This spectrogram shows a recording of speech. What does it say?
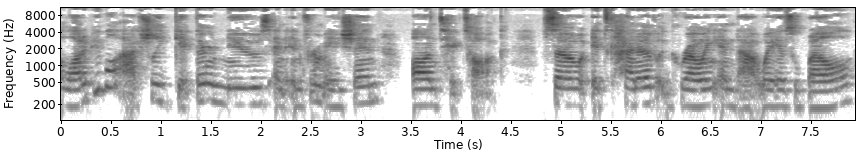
a lot of people actually get their news and information on TikTok. So it's kind of growing in that way as well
